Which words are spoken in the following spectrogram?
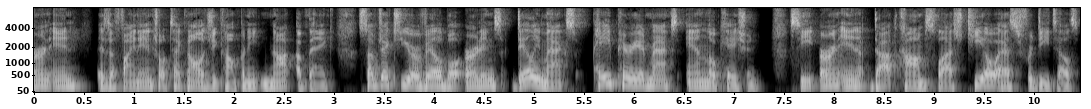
EarnIn is a financial technology company, not a bank, subject to your available earnings, daily max, pay period max, and location. See earnin.com slash TOS for details.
